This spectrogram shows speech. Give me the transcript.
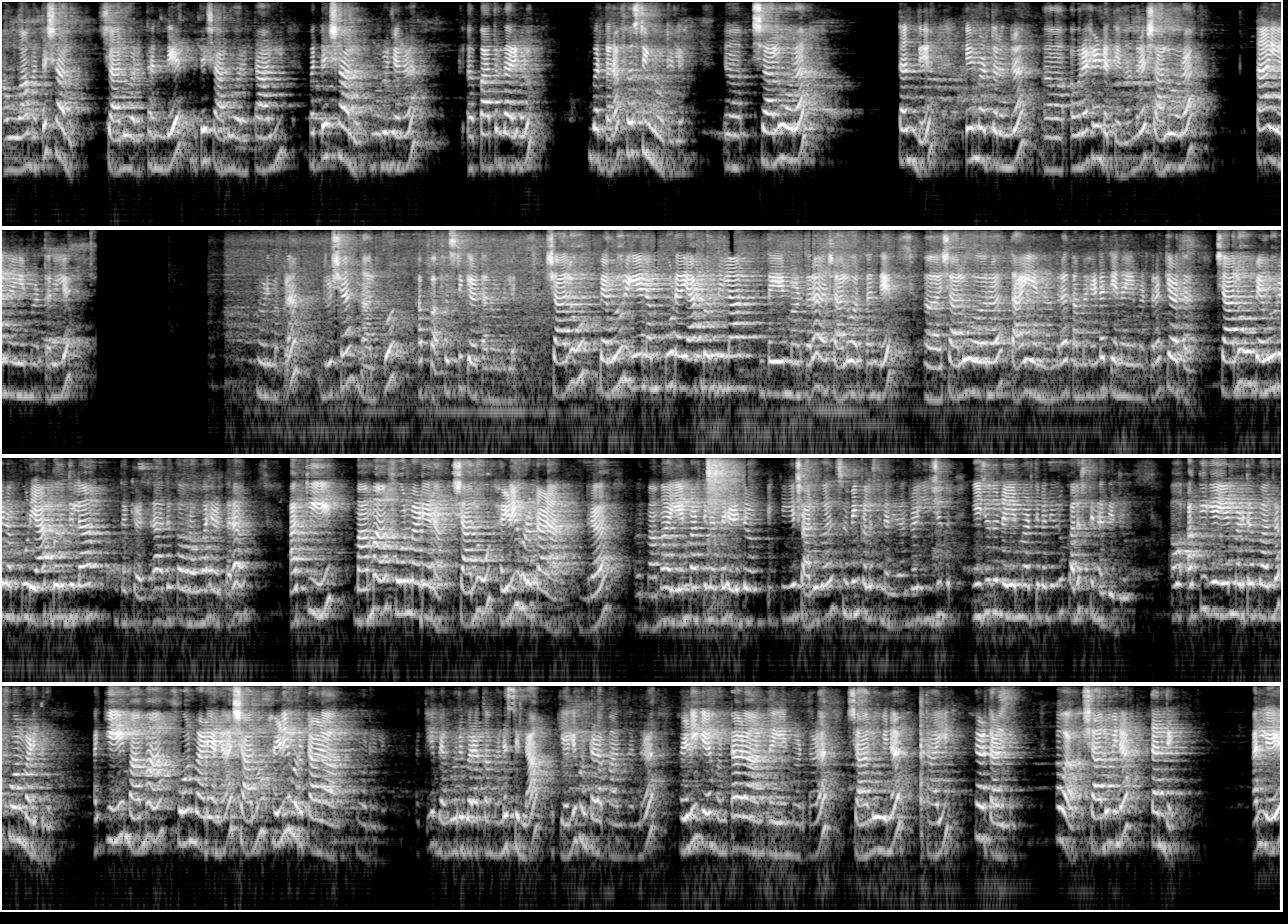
ಅವ್ವ ಮತ್ತು ಶಾಲು. ಶಾಲು ಅವರ ತಂದೆ, ಮತ್ತು ಶಾಲು ಅವರ ತಾಯಿ, ಮತ್ತು ಶಾಲು. ಮೂರು ಜನ ಪಾತ್ರಧಾರಿಗಳು ಬರ್ತಾರ. ಫಸ್ಟಿಗೆ ನೋಡ್ರಿ ಶಾಲು ಅವರ ತಂದೆ ಏನು ಮಾಡ್ತಾರಂದ್ರೆ ಅವರ ಹೆಂಡತಿಯನ್ನು, ಅಂದರೆ ಶಾಲು ಅವರ ತಾಯಿಯನ್ನು ಏನು ಮಾಡ್ತಾರೆ ಇಲ್ಲಿ ನೋಡಿ ಮಕ್ಕಳ, ದೃಶ್ಯ ನಾಲ್ಕು, ಅಪ್ಪ ಫಸ್ಟಿಗೆ ಕೇಳ್ತಾರೆ ನೋಡ್ರಿ ಶಾಲು ಬೆಂಗಳೂರಿಗೆ ನಮ್ಮ ಕೂಡ ಯಾಕೆ ಬರುವುದಿಲ್ಲ ಅಂತ ಏನು ಮಾಡ್ತಾರ, ಶಾಲು ಅವ್ರ ತಂದೆ ಶಾಲು ಅವರ ತಾಯಿಯನ್ನು, ಅಂದ್ರೆ ತಮ್ಮ ಹೆಂಡತಿಯನ್ನು ಏನು ಮಾಡ್ತಾರೆ ಕೇಳ್ತಾರೆ. ಶಾಲು ಬೆಂಗಳೂರಿಗೆ ನಮ್ಮ ಕೂಡ ಯಾಕೆ ಬರುವುದಿಲ್ಲ ಅಂತ ಕೇಳ್ತಾರೆ. ಅದಕ್ಕೆ ಅವ್ರ ಅವ್ವ ಹೇಳ್ತಾರ, ಅಕ್ಕಿ, ಮಾಮ ಫೋನ್ ಮಾಡ್ಯಾನ. ಶಾಲು ಹಳ್ಳಿ ಹೊರಟಾಳ. ಅಂದ್ರ ಅವ್ರ ಮಾಮ, ಏನು ಮಾಡ್ತೀನಿ ಅಂತ ಹೇಳಿದ್ರು ಈಕಿಗೆ ಶಾಲುಗ ಸ್ವಿಮ್ಮಿಂಗ್ ಕಲಿಸ್ತೀನಿ ಅಂದಿದ್ರು ಅಂದ್ರೆ ಈಜುದ, ಈಜುದನ್ನ ಏನು ಮಾಡ್ತೀನಿ ಅಂದಿದ್ರು ಕಲಿಸ್ತೀನಿ ಅಂದಿದ್ರು ಅವ ಅಕ್ಕಿಗೆ ಏನು ಮಾಡಿದ್ರಪ್ಪ ಅಂದ್ರೆ ಫೋನ್ ಮಾಡಿದ್ರು. ಅಕ್ಕಿ, ಮಾಮ ಫೋನ್ ಮಾಡ್ಯಾನ. ಶಾಲು ಹಳ್ಳಿ ಹೊರಟಾಳ. ನೋಡ್ರಿ ಇಲ್ಲಿ. ಆಕೆ ಬೆಂಗಳೂರಿಗೆ ಬರೋಕೆ ಮನಸ್ಸಿಲ್ಲ. ಆಕೆ ಎಲ್ಲಿ ಹೊಂಟಾಳಪ್ಪ ಅಂತಂದ್ರೆ ಹಳ್ಳಿಗೆ ಹೊಂಟಾಳ ಅಂತ ಏನು ಮಾಡ್ತಾಳ? ಶಾಲುವಿನ ತಾಯಿ ಹೇಳ್ತಾಳೆ ಅವಾಗ ಶಾಲುವಿನ ತಂದೆ. ಅಲ್ಲೇ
